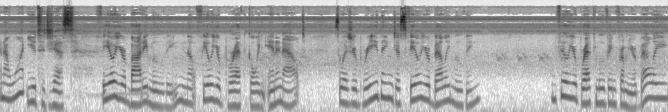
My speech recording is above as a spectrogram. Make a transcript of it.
And I want you to just feel your body moving, feel your breath going in and out. So as you're breathing, just feel your belly moving. And feel your breath moving from your belly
